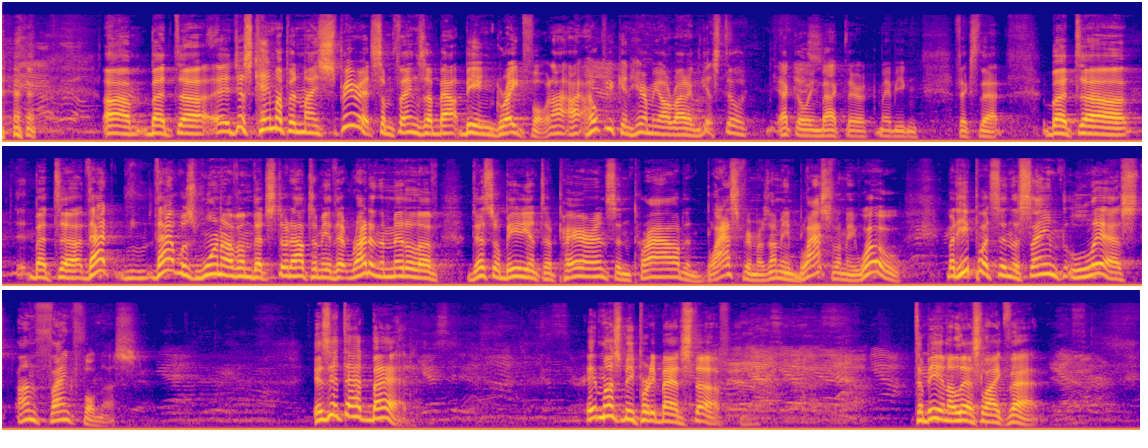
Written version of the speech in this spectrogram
um, but uh, it just came up in my spirit some things about being grateful. And I, I hope you can hear me all right. I'm still echoing back there. Maybe you can fix that. But, uh, but uh, that, that was one of them that stood out to me that right in the middle of disobedient to parents and proud and blasphemers, I mean, blasphemy, whoa. But he puts in the same list unthankfulness. Is it that bad? It must be pretty bad stuff to be in a list like that.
